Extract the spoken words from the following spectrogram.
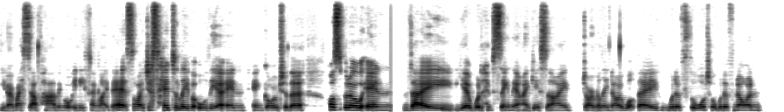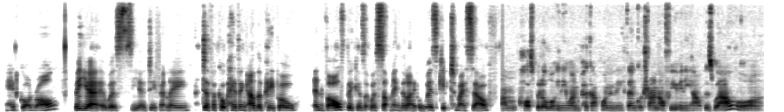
you know my self harming or anything like that. So i just had to leave it all there and and go to the hospital and they yeah would have seen that i guess and i don't really know what they would have thought or would have known had gone wrong. But yeah it was yeah definitely difficult having other people involved because it was something that I always kept to myself. Um, hospital or anyone pick up on anything or try and offer you any help as well, or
